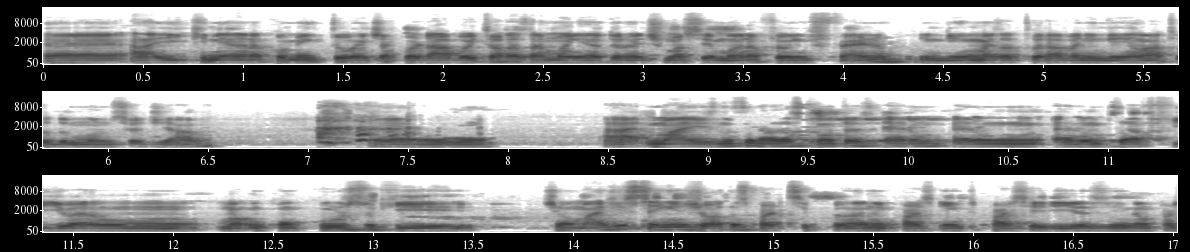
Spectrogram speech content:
É, aí, que nem a Ana comentou, a gente acordava 8 horas da manhã durante uma semana, foi um inferno, ninguém mais aturava ninguém lá, todo mundo se odiava. É, ah, mas no final das contas era um, era um, era um desafio, era um, um concurso que tinham mais de 100 EJs participando em par entre parcerias e não, par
